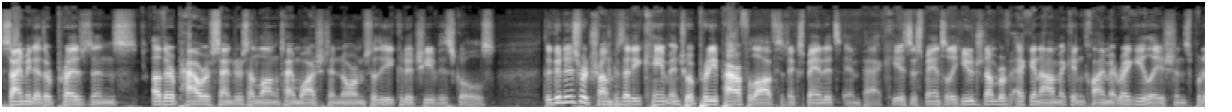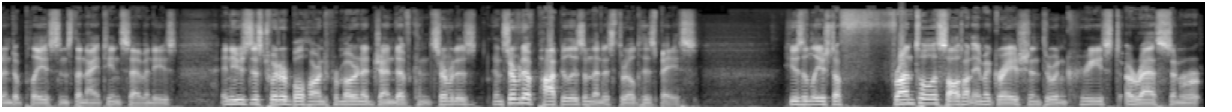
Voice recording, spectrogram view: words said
stymied other presidents, other power centers, and longtime Washington norms so that he could achieve his goals. The good news for Trump is that he came into a pretty powerful office and expanded its impact. He has dismantled a huge number of economic and climate regulations put into place since the 1970s and used his Twitter bullhorn to promote an agenda of conservative populism that has thrilled his base. He has unleashed a frontal assault on immigration through increased arrests and r-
